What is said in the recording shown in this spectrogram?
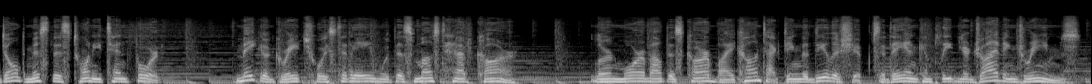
Don't miss this 2010 Ford. Make a great choice today with this must-have car. Learn more about this car by contacting the dealership today and complete your driving dreams.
